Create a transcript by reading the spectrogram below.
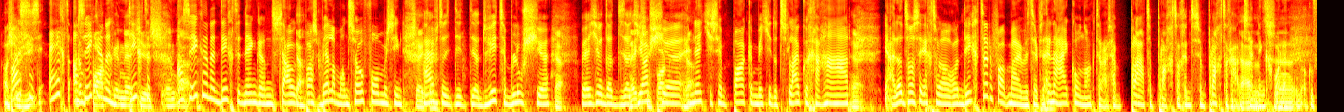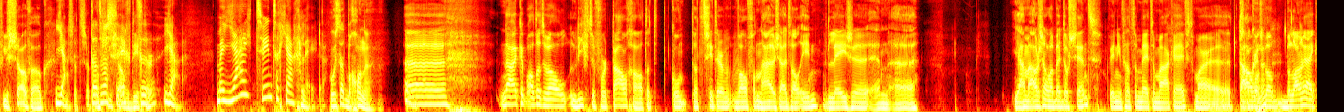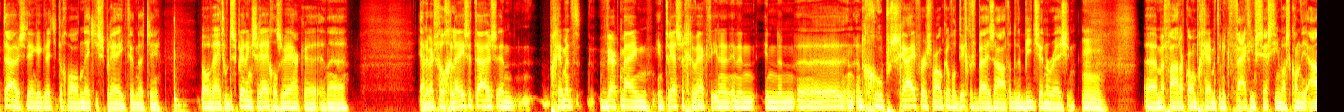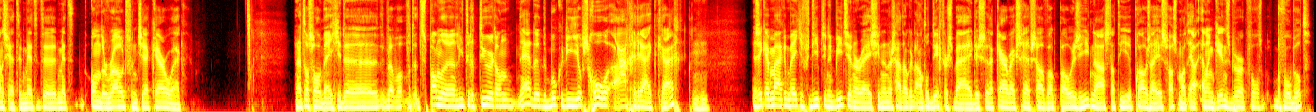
Als Bas is echt, als ik aan een netjes dichter, en, ja. als ik aan een dichter denk, dan zou ik Ja. Bas Belleman zo voor me zien. Zeker. Hij heeft dat, dit- dat witte blouseje, Ja. weet je, dat, dat Netjes jasje, en netjes in pak, een beetje dat sluikige haar. Ja. Ja. dat was echt wel een dichter, wat mij betreft. En hij kon ook trouwens, hij praatte prachtig en het is een prachtige Ja, uitzending geworden. eh, ook een filosoof ook. ja, Dus dat is ook dat een was echt, dichter. eh, ja. Maar jij, twintig jaar geleden. Hoe is dat begonnen? Eh, nou, ik heb altijd wel liefde voor taal gehad. Dat, dat zit er wel van huis uit wel in. Lezen en... eh, ja, mijn ouders zijn allebei docent. Ik weet niet of dat ermee te maken heeft. Maar eh, taal was wel belangrijk thuis, denk ik. Dat je toch wel netjes spreekt. En dat je wel weet hoe de spellingsregels werken. En eh, ja, er werd veel gelezen thuis. En op een gegeven moment werd mijn interesse gewekt in een, in een, in een, een, een groep schrijvers... waar ook heel veel dichters bij zaten. De Beat Generation. Mm. Uh, mijn vader kwam op een gegeven moment, toen ik 15, 16 was, kwam die aanzetten met, de, met On the Road van Jack Kerouac. En het was wel een beetje de, het spannende literatuur dan hè, de, de boeken die je op school aangereikt krijgt. Mhm. Dus ik heb me eigenlijk een beetje verdiept in de Beat Generation. En er zaten ook een aantal dichters bij. Dus uh, Kerouac schreef zelf ook poëzie, naast dat hij proza is vast. Maar had Allen Ginsberg volgens, bijvoorbeeld.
